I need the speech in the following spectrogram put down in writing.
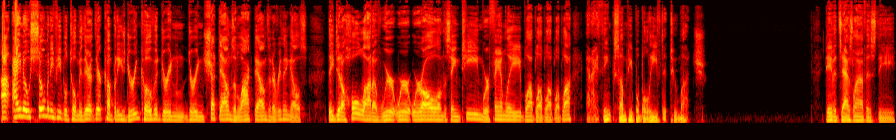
I, I know so many people told me their their companies during COVID, during during shutdowns and lockdowns and everything else, they did a whole lot of we're we're we're all on the same team, we're family, blah blah blah blah blah. And I think some people believed it too much. David Zaslav is the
